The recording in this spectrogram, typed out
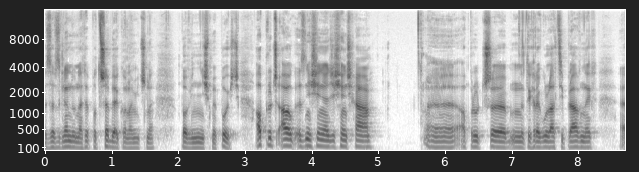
ze względu na te potrzeby ekonomiczne powinniśmy pójść. Oprócz zniesienia 10H E, oprócz e, tych regulacji prawnych, e,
